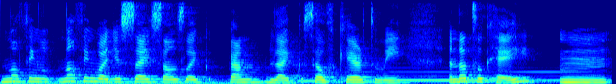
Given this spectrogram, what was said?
nothing. Nothing what you say sounds like like self care to me, and that's okay. Mm,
